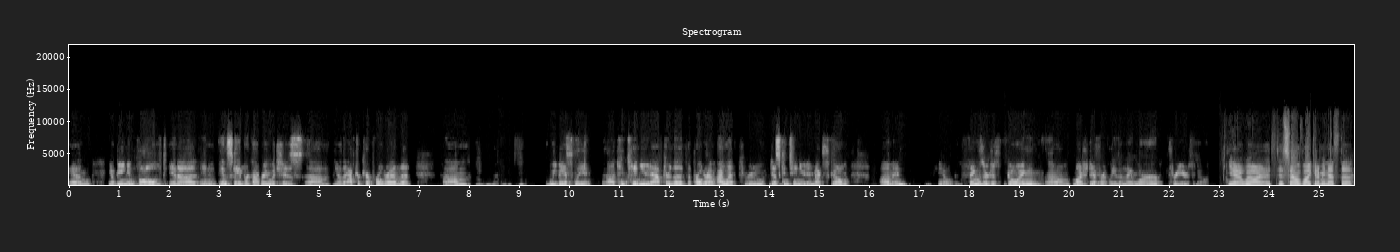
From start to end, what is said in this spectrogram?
and you know being involved in a in inscape recovery which is um, you know the aftercare program that um, we basically uh, continued after the the program i went through discontinued in mexico. Um, and you know things are just going um, much differently than they were three years ago yeah, well, it, it sounds like it. I mean, that's the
